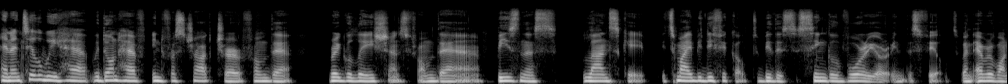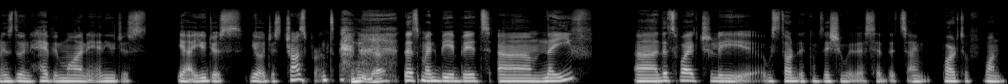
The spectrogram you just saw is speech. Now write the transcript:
And until we have, we don't have infrastructure from the regulations from the business landscape, it might be difficult to be this single warrior in this field when everyone is doing heavy money and you just, yeah, you just, you're just transparent. yeah. that might be a bit um, naive. Uh, that's why actually we started the conversation with. I said that I'm part of one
